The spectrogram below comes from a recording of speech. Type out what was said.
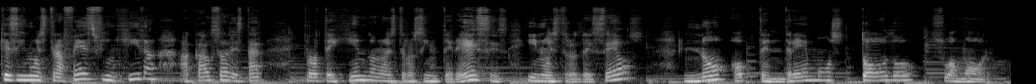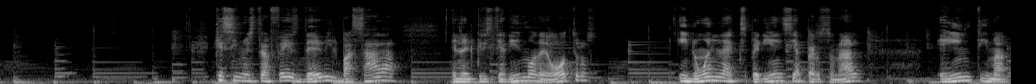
Que si nuestra fe es fingida a causa de estar protegiendo nuestros intereses y nuestros deseos, no obtendremos todo su amor. Que si nuestra fe es débil, basada en el cristianismo de otros y no en la experiencia personal e íntima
